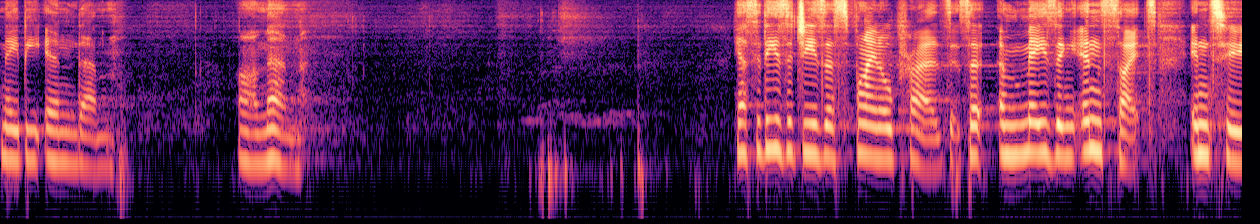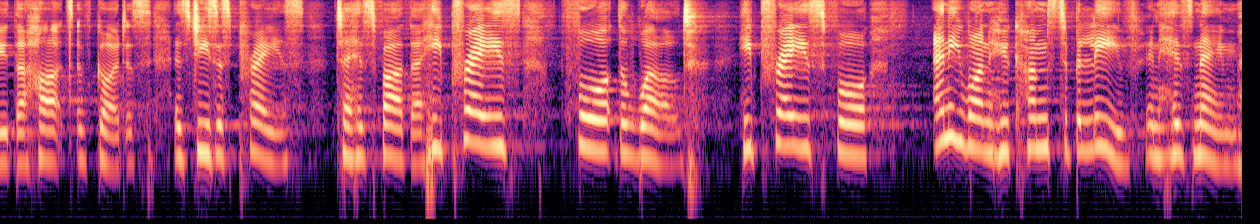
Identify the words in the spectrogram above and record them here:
may be in them. Amen. Yeah, so these are Jesus' final prayers. It's an amazing insight into the heart of God as, as Jesus prays to his Father. He prays for the world, he prays for anyone who comes to believe in his name.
